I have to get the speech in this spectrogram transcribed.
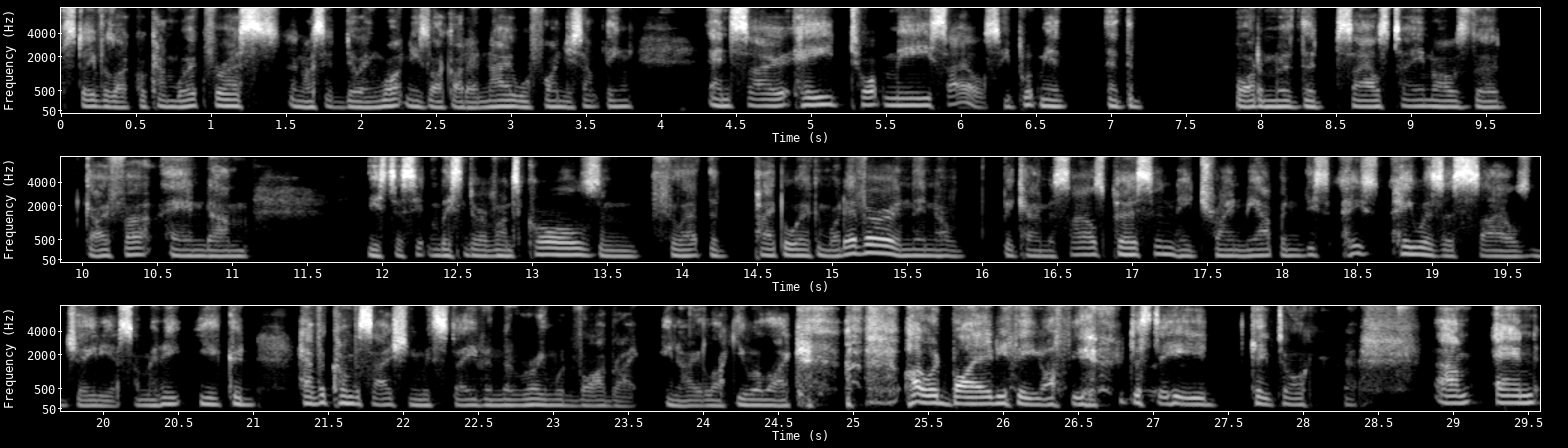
Steve was like, well, come work for us. And I said, doing what? And he's like, I don't know. We'll find you something. And so he taught me sales. He put me at the bottom of the sales team. I was the gopher and um, used to sit and listen to everyone's calls and fill out the paperwork and whatever. And then I became a salesperson. He trained me up, and this he was a sales genius. I mean, he, you could have a conversation with Steve, and the room would vibrate. You know, like you were like, I would buy anything off you just to hear you keep talking. Um, and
